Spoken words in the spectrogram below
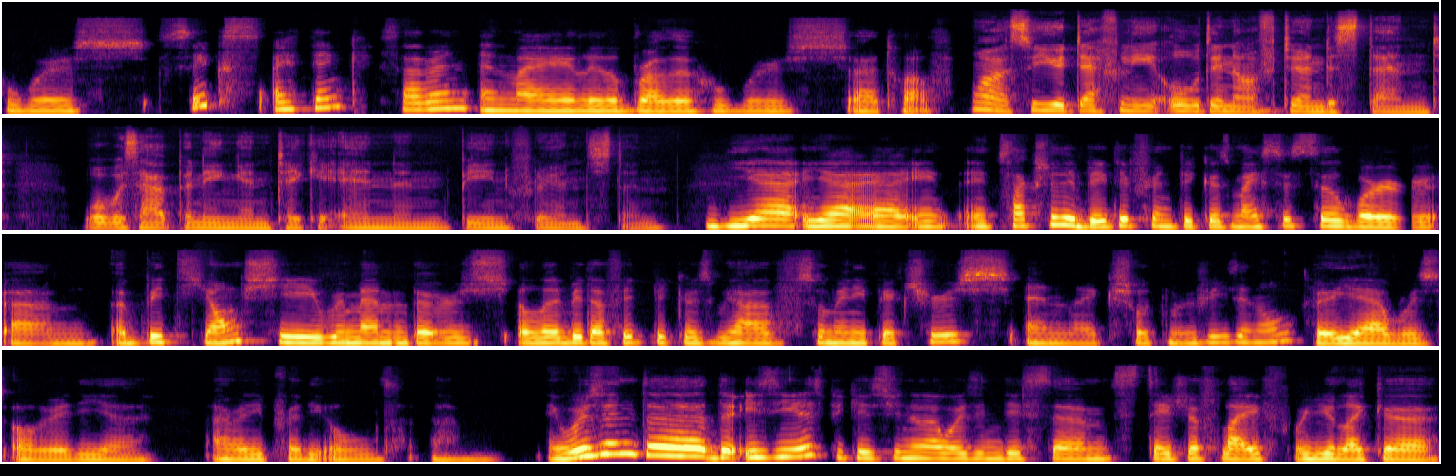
who was six, I think, seven, and my little brother who was uh, 12. Wow, so you're definitely old enough to understand what was happening and take it in and be influenced and Yeah, yeah, yeah. It, it's actually a bit different because my sister were um, a bit young. She remembers a little bit of it because we have so many pictures and like short movies and all. But yeah, I was already uh, already pretty old. Um, it wasn't the the easiest because you know I was in this um, stage of life where you're like a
